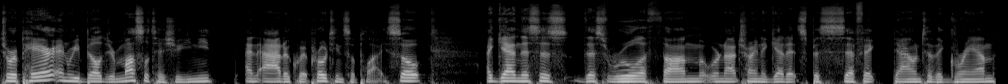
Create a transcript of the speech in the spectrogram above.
to repair and rebuild your muscle tissue, you need an adequate protein supply. So, again, this is this rule of thumb. We're not trying to get it specific down to the gram,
